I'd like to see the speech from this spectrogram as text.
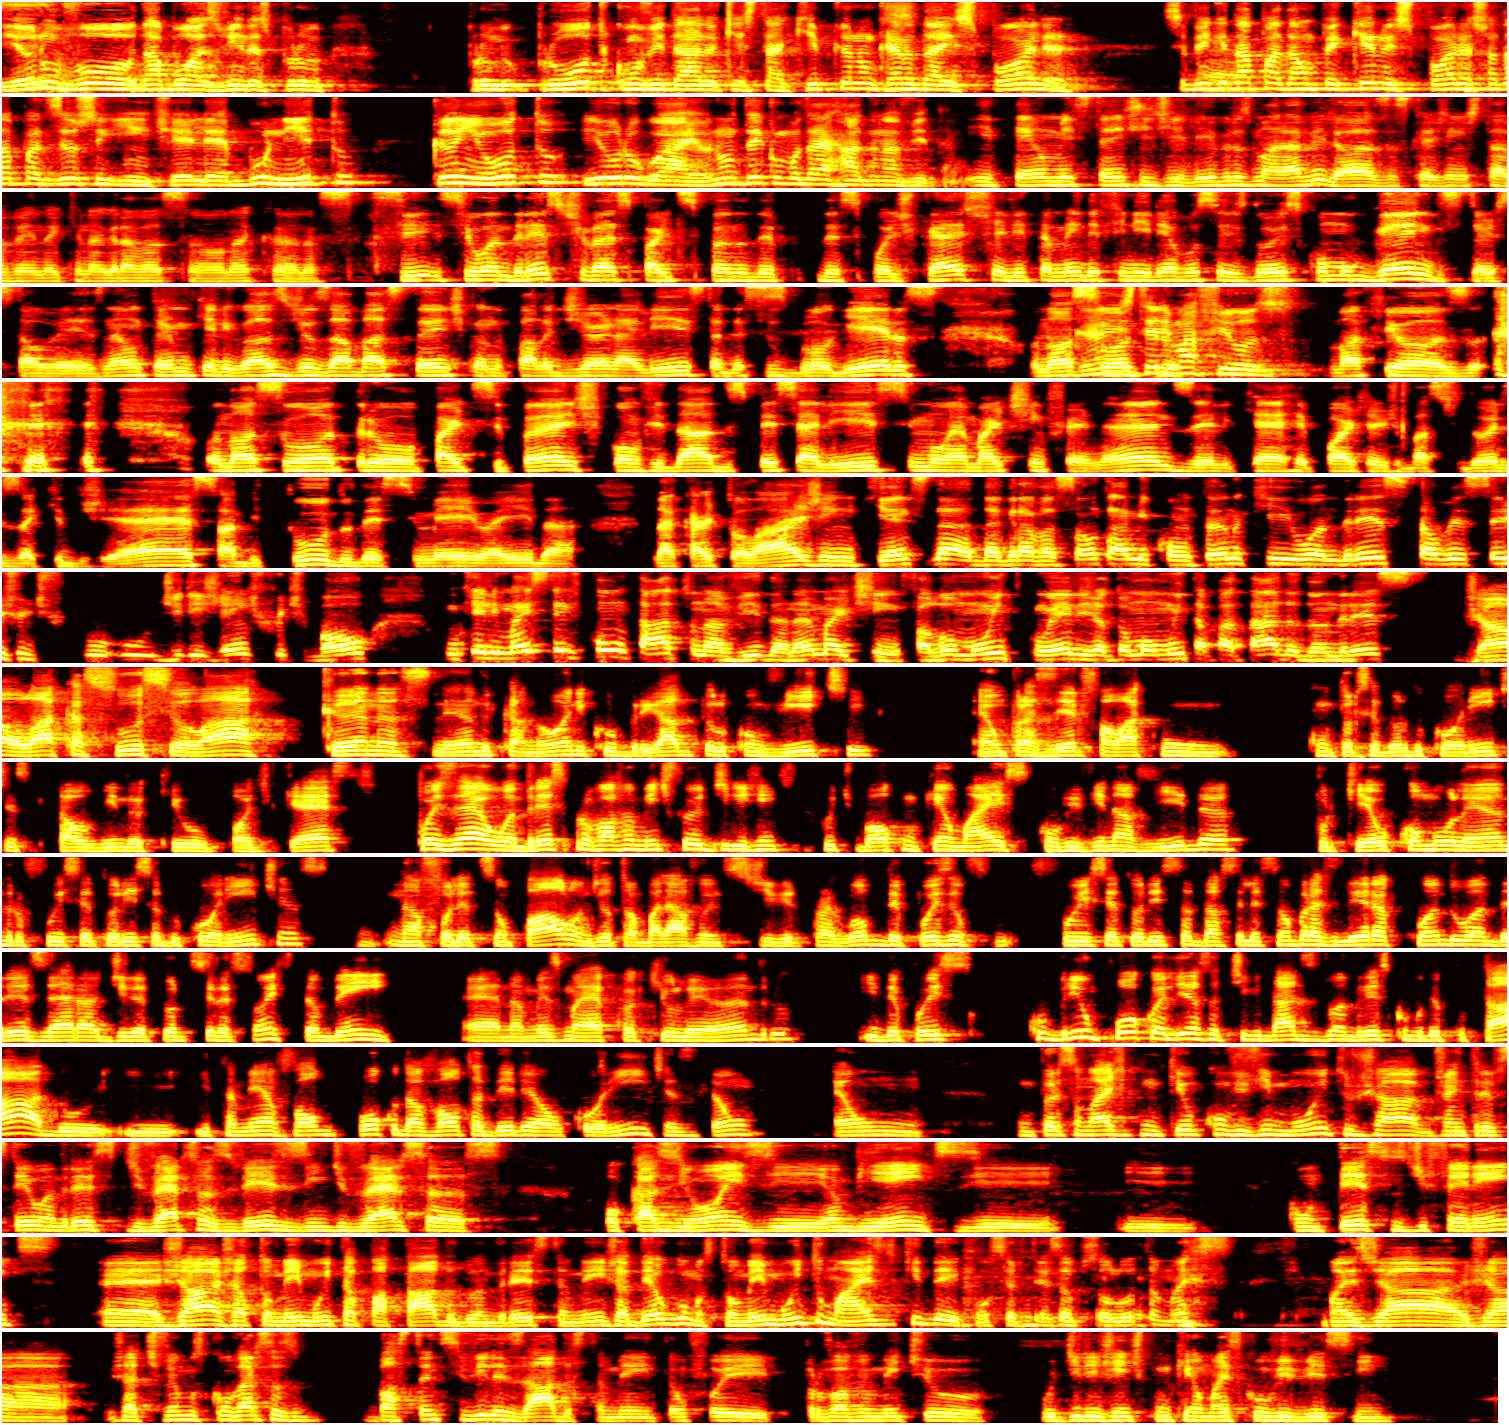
E eu não vou dar boas-vindas para o outro convidado que está aqui, porque eu não quero dar spoiler. Se bem que dá para dar um pequeno spoiler, só dá para dizer o seguinte: ele é bonito, canhoto e uruguaio. Não tem como dar errado na vida. E tem uma estante de livros maravilhosos que a gente está vendo aqui na gravação, né, Canas? Se, se o André estivesse participando de, desse podcast, ele também definiria vocês dois como gangsters, talvez, né? Um termo que ele gosta de usar bastante quando fala de jornalista, desses blogueiros. O nosso Gangster outro... mafioso. Mafioso. o nosso outro participante, convidado especialíssimo, é Martim Fernandes. Ele que é repórter de bastidores aqui do GE, sabe tudo desse meio aí da, da cartolagem, que antes da, da gravação estava me contando que o Andrés talvez seja o, o, o, dirigente de futebol com que ele mais teve contato na vida, né, Martim? Falou muito com ele, já tomou muita patada do Andrés? Já, olá, Cassucci, olá, Canas, Leandro Canônico, obrigado pelo convite. É um prazer falar com, com o torcedor do Corinthians que está ouvindo aqui o podcast. Pois é, o Andrés provavelmente foi o dirigente de futebol com quem eu mais convivi na vida, porque eu, como o Leandro, fui setorista do Corinthians na Folha de São Paulo, onde eu trabalhava antes de vir para a Globo. Depois eu fui setorista da seleção brasileira quando o Andrés era diretor de seleções, também é, na mesma época que o Leandro. E depois cobri um pouco ali as atividades do Andrés como deputado e, e também a volta, um pouco da volta dele ao Corinthians. Então, é um, um personagem com quem eu convivi muito, já, já entrevistei o Andrés diversas vezes, em diversas ocasiões e ambientes e, e contextos diferentes. É, já já tomei muita patada do Andrés também, já dei algumas, tomei muito mais do que dei, com certeza absoluta, mas, mas já, já, já tivemos conversas bastante civilizadas também. Então foi provavelmente o, o dirigente com quem eu mais convivi, sim.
